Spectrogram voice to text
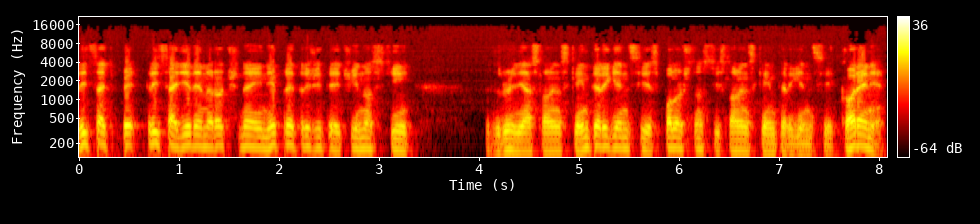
31-ročnej nepretržitej činnosti Združenia slovenskej inteligencie, spoločnosti slovenskej inteligencie Korene.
